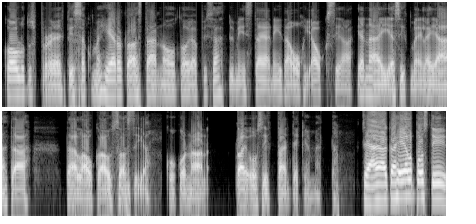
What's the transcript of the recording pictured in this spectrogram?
koulutusprojektissa, kun me hierotaan sitä noutoa ja pysähtymistä ja niitä ohjauksia ja näin, ja sitten meillä jää tämä, tämä laukausasia kokonaan tai osittain tekemättä sehän aika helposti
